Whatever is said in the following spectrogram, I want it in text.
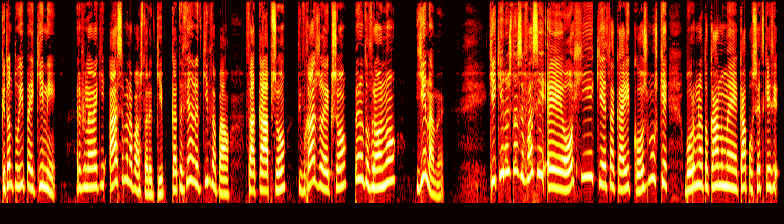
Και όταν του είπε εκείνη, ρε φιλαράκι, άσε με να πάω στο Red Keep. Κατευθείαν Red Keep θα πάω. Θα κάψω, τη βγάζω έξω, παίρνω το θρόνο, γίναμε. Και εκείνος ήταν σε φάση, ε, όχι και θα καεί κόσμος και μπορούμε να το κάνουμε κάπως έτσι και,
